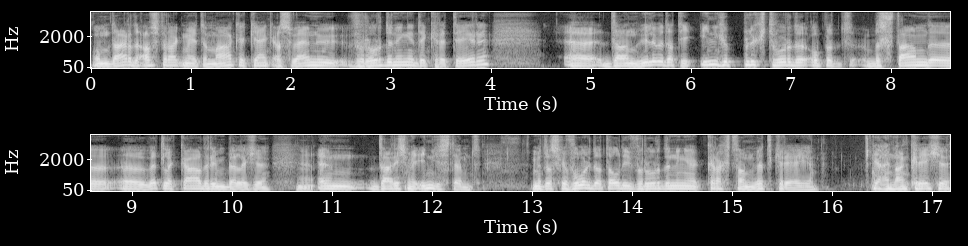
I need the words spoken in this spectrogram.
om daar de afspraak mee te maken. Kijk, als wij nu verordeningen decreteren, uh, dan willen we dat die ingeplucht worden op het bestaande wettelijk kader in België. Ja. En daar is mee ingestemd. Met als gevolg dat al die verordeningen kracht van wet krijgen. Ja, en dan kreeg je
